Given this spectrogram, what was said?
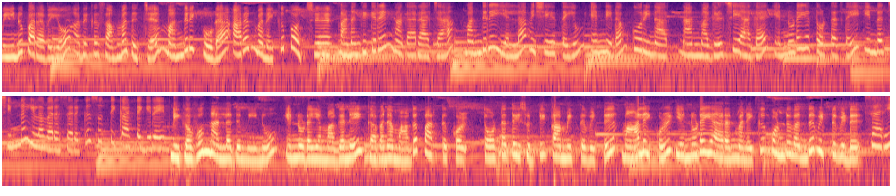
மீனு பறவையோ அதுக்கு சம்மதிச்சு மந்திரி கூட அரண்மனைக்கு போச்சு. வணங்குகிறேன் மகாராஜா. மந்திரி எல்லா விஷயத்தையும் என்னிடம் கூறினார். நான் மகிழ்ச்சியாக என்னுடைய தோட்டத்தை இந்த சின்ன இளவரசருக்கு சுத்தி காட்டுகிறேன். மிகவும் நல்லது மீனு. என்னுடைய மகனை கவனமாக பார்த்துக்கொள். தோட்டத்தை சுற்றி காமித்து விட்டு மாலைக்குள் என்னுடைய அரண்மனைக்கு கொண்டு வந்து விட்டுவிடு. சரி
